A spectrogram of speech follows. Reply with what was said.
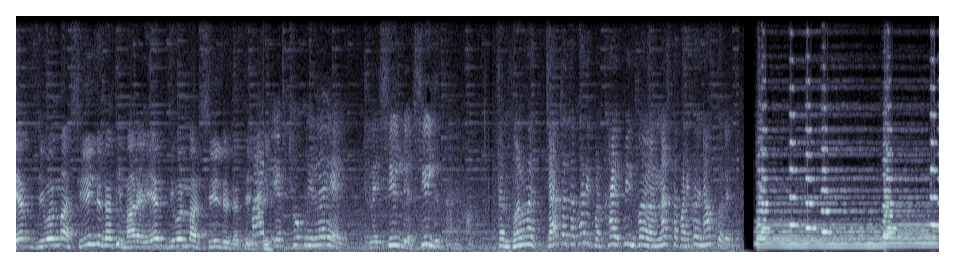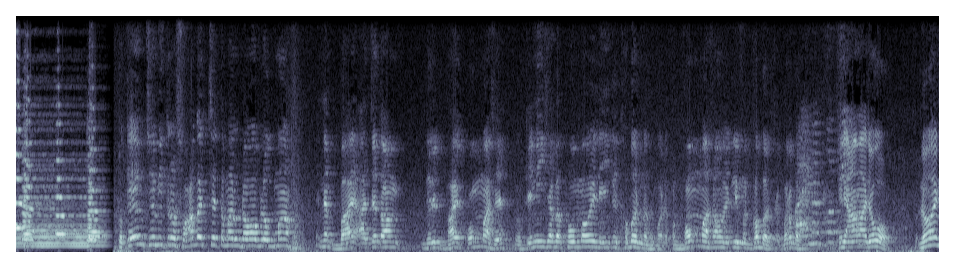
એક જીવનમાં શિલ્ડ નથી મારે એક જીવનમાં શિલ્ડ નથી. એક છોકરી લઈ એટલે શિલ્ડ શિલ્ડ તારે તને ભણવા જાતો તો ખરી પણ ખાઈ પીને નાસ્તા પાણી કરીને આવતો રહે. તો કેમ છે મિત્રો? સ્વાગત છે તમારું નવા બ્લોગમાં અને ભાઈ આજે તો આમ દરેક ભાઈ ફોર્મમાં છે. તો કેની હિસાબે ફોર્મમાં હોય ને એ કઈ ખબર નથી મને. પણ ફોર્મમાં સાવ એટલી મને ખબર છે બરોબર? એટલે આમાં જોવો નહીં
